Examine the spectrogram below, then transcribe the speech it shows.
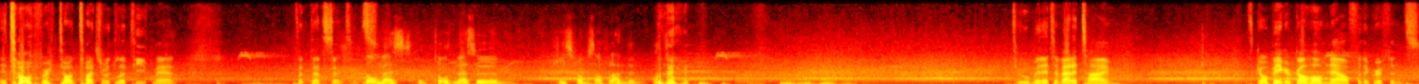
It's over. Don't touch with Latif, man. It's a death sentence. Don't mess, don't mess with him. He's from South London. Two minutes of added time. Let's go big or go home now for the Griffins.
